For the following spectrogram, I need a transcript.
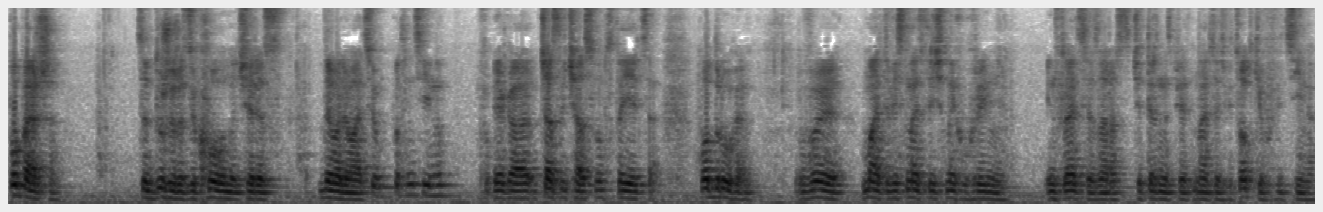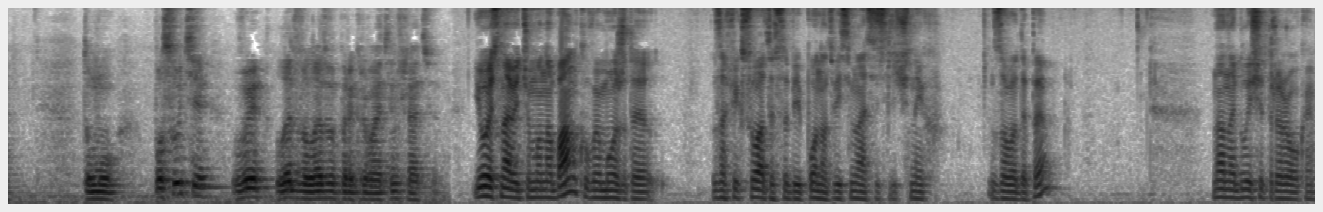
По-перше, це дуже ризиковано через девальвацію потенційну, яка час від часу стається. По-друге, ви маєте 18 річних у гривні. Інфляція зараз 14-15% офіційна. Тому, по суті, ви ледве-ледве перекриваєте інфляцію. І ось навіть у Монобанку ви можете зафіксувати собі понад 18 річних з ОВДП на найближчі 3 роки.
